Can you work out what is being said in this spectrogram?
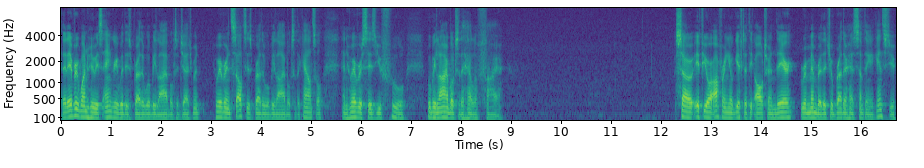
that everyone who is angry with his brother will be liable to judgment. Whoever insults his brother will be liable to the council, and whoever says, You fool, will be liable to the hell of fire. So, if you are offering your gift at the altar and there remember that your brother has something against you,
